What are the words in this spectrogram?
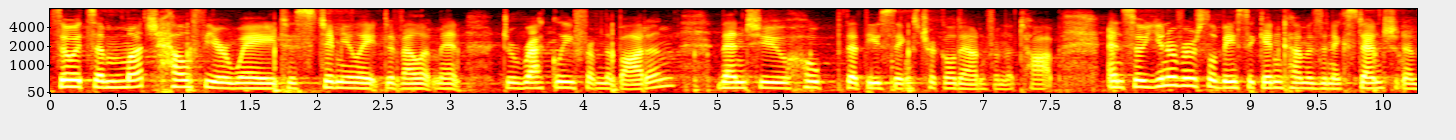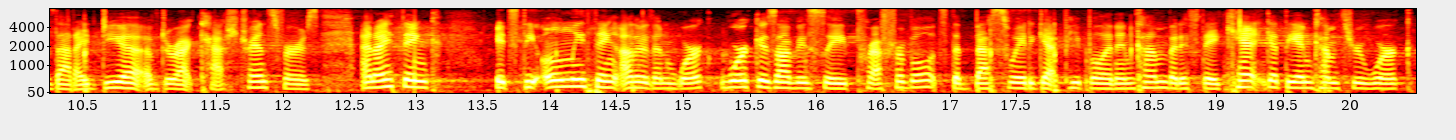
So it's a much healthier way to stimulate development directly from the bottom than to hope that these things trickle down from the top. And so universal basic income is an extension of that idea of direct cash transfers. And I think it's the only thing other than work. Work is obviously preferable. It's the best way to get people an income. But if they can't get the income through work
